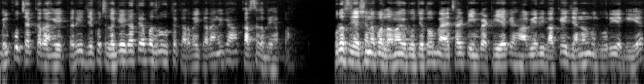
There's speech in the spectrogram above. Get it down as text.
ਬਿਲਕੁਲ ਚੈੱਕ ਕਰਾਂਗੇ ਇੱਕ ਵਾਰੀ। ਜੇ ਕੁਝ ਲੱਗੇਗਾ ਤੇ ਆਪਾਂ ਜ਼ਰੂਰ ਉੱਤੇ ਕਾਰਵਾਈ ਕਰਾਂਗੇ ਕਿ ਹਾਂ, ਕਰ ਸਕਦੇ ਹਾਂ ਆਪਾਂ। ਪੂਰਾ ਸੁਜੈਸ਼ਨ ਆਪਾਂ ਲਵਾਂਗੇ ਦੂਜੇ ਤੋਂ। ਮੈਚ ਵਾਲੀ ਟੀਮ ਬੈਠੀ ਹੈ ਕਿ ਹਾਂ ਵੀ ਇਹਦੀ ਵਾਕਈ ਜਨਰਲ ਮਜਬੂਰੀ ਹੈਗੀ ਹੈ।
